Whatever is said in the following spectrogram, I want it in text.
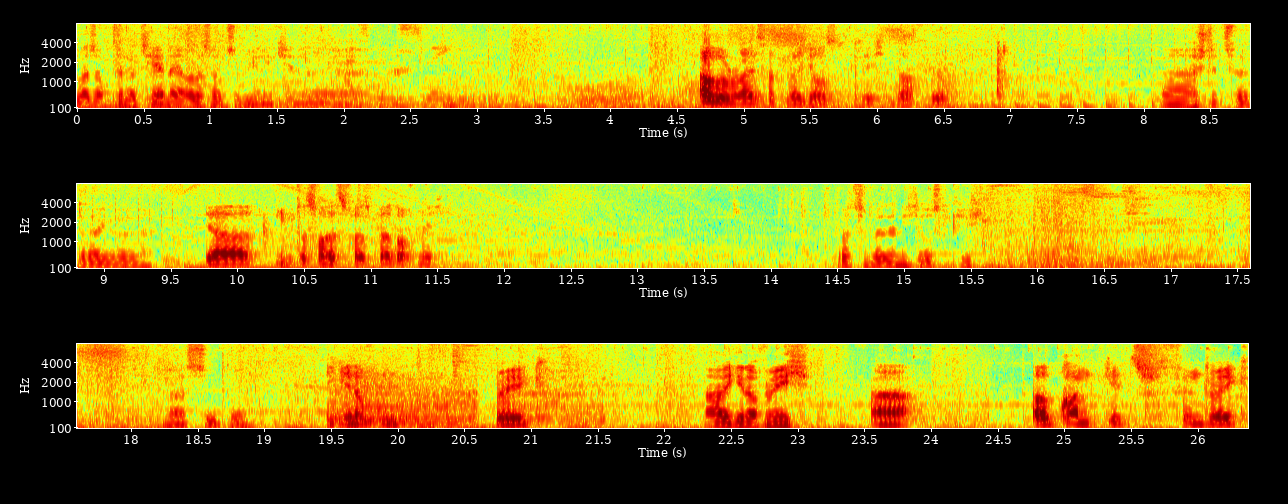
Du warst auch der Laterne, aber das war zu wenig. Aber Rice hat gleich ausgeglichen dafür. Ah, steht 2-3 gerade. Ja, das war das First Blood auf mich. Trotzdem leider nicht ausgeglichen. Na super. Die gehen auf den Break. Ah, wir gehen auf mich. Äh, aber Brand geht für den Drake.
